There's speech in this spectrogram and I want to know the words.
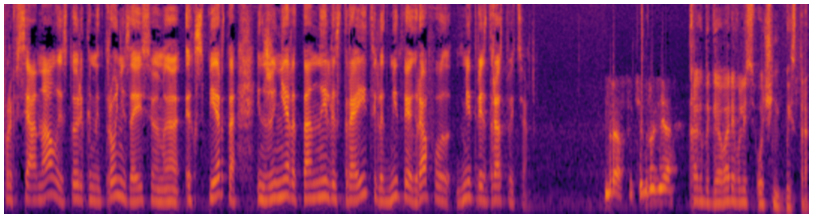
профессионала, историка метро, независимого эксперта, инженера тоннеля-строителя Дмитрия Графова. Дмитрий, здравствуйте. Здравствуйте, друзья. Как договаривались, очень быстро.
